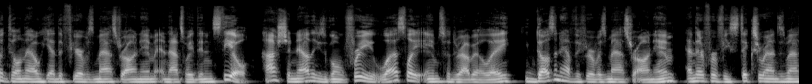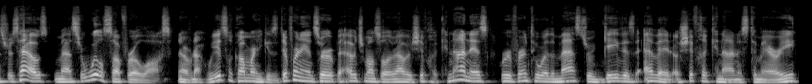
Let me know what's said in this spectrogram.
until now, he had the fear of his master on him, and that's why he didn't steal. Hashta, now that he's going free, Leslie Imsid Rabbi he doesn't have the fear of his master on him, and therefore if he sticks around his master's house, the master will suffer a loss. Now, Rav Nachman Yitzchak he gives a different answer, but Eved Shmasol Rabbi Shifcha Kananis, we're referring to where the master gave his Eved a Shifcha Kananis to marry,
